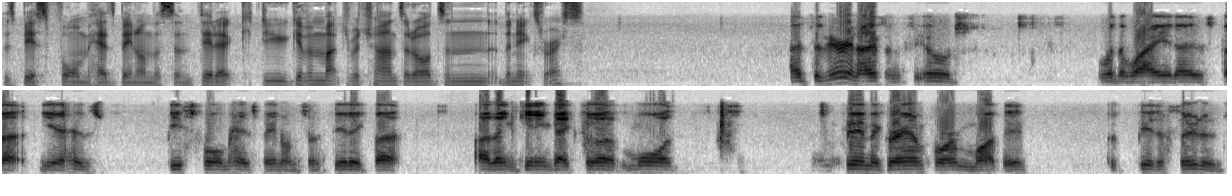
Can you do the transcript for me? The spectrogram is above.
His best form has been on the synthetic. Do you give him much of a chance at odds in the next race? It's a very open field with the way it is, but yeah, his best form has been on synthetic, but I think getting back to a more firmer ground for him might be better suited.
